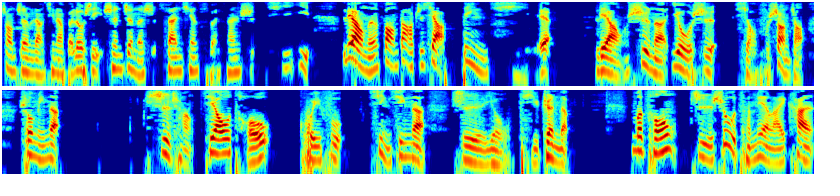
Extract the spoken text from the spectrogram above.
上证两千两百六十亿，深圳呢是三千四百三十七亿，量能放大之下，并且两市呢又是小幅上涨，说明呢市场交投恢复，信心呢是有提振的。那么从指数层面来看，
